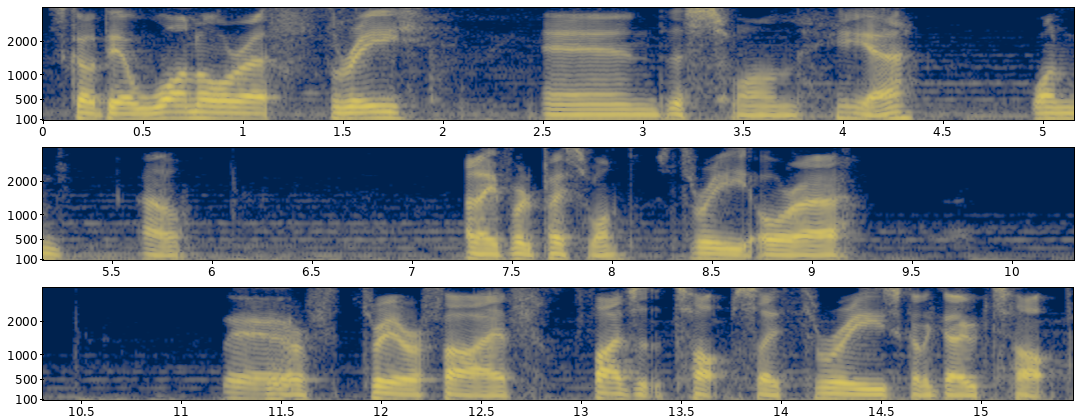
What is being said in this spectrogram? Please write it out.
It's got to be a one or a three. And this one here. One oh. I know you've already placed one. It's three or a three or There. a, three or a five. Five's at the top, so three's got to go top.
